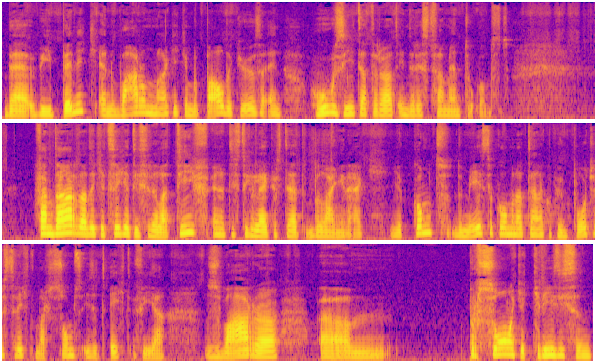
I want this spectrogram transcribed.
bij wie ben ik en waarom maak ik een bepaalde keuze en hoe ziet dat eruit in de rest van mijn toekomst. Vandaar dat ik het zeg, het is relatief en het is tegelijkertijd belangrijk. Je komt, de meesten komen uiteindelijk op hun pootjes terecht, maar soms is het echt via zware um, persoonlijke crisissen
